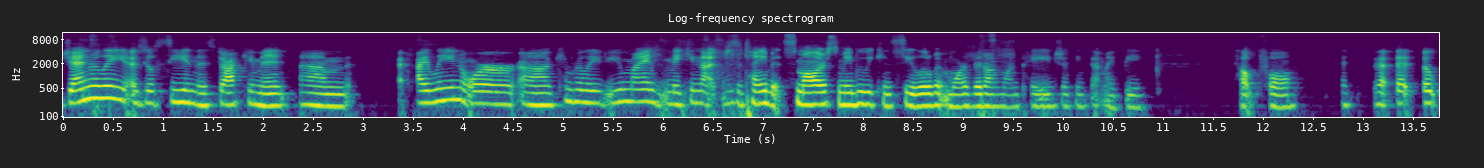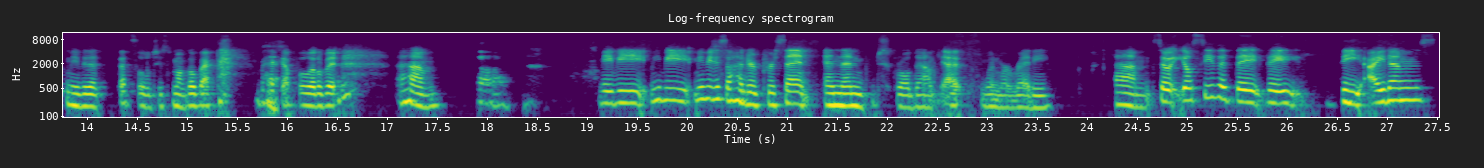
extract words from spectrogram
generally, as you'll see in this document, um, Eileen or uh, Kimberly, do you mind making that just a tiny bit smaller so maybe we can see a little bit more of it on one page? I think that might be helpful. That, that, oh, maybe that, that's a little too small. Go back, back up a little bit. Um, Oh, maybe, maybe, maybe just hundred percent and then scroll down at when we're ready. Um, so you'll see that they, they, the items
